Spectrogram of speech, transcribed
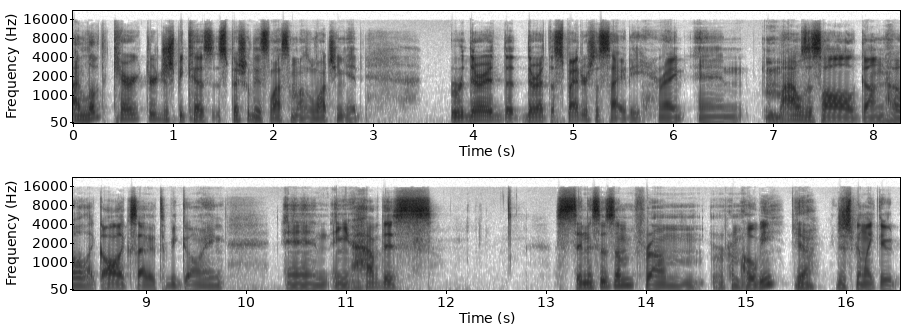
I love the character just because, especially this last time I was watching it, they're at the they're at the Spider Society, right? And Miles is all gung ho, like all excited to be going, and and you have this cynicism from from Hobie, Yeah. just being like, dude.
